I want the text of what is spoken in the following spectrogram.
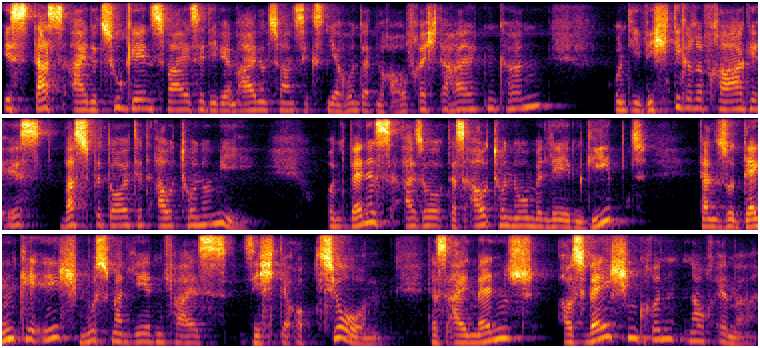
Ist das eine Zugehensweise, die wir im 21. Jahrhundert noch aufrechterhalten können? Und die wichtigere Frage ist, was bedeutet Autonomie? Und wenn es also das autonome Leben gibt, dann so denke ich, muss man jedenfalls sich der Option, dass ein Mensch aus welchen Gründen auch immer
